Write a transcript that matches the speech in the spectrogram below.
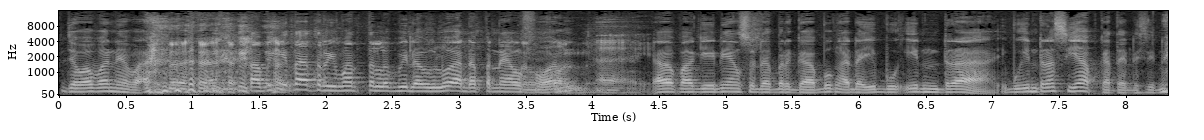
jawabannya Pak. Tapi kita terima terlebih dahulu ada penelpon uh, pagi ini yang sudah bergabung ada Ibu Indra. Ibu Indra siap katanya di sini.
